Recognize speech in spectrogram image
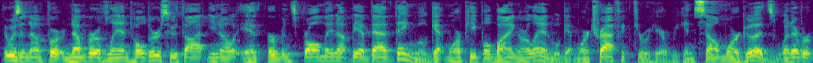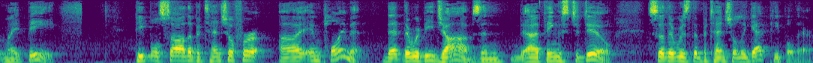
There was a number, number of landholders who thought, you know, urban sprawl may not be a bad thing. We'll get more people buying our land. We'll get more traffic through here. We can sell more goods, whatever it might be people saw the potential for uh, employment, that there would be jobs and uh, things to do. So there was the potential to get people there.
